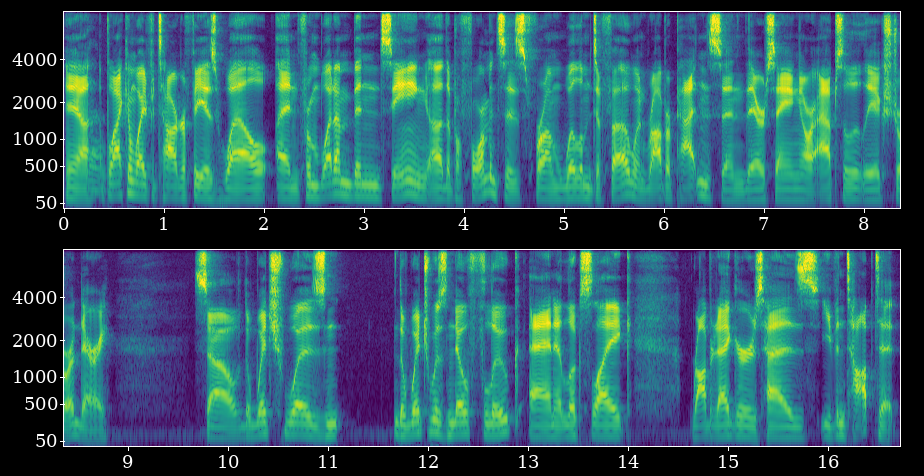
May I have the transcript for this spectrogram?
Yeah, black and white photography as well. And from what I've been seeing, uh, the performances from Willem Dafoe and Robert Pattinson, they're saying are absolutely extraordinary. So the witch was the witch was no fluke, and it looks like Robert Eggers has even topped it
